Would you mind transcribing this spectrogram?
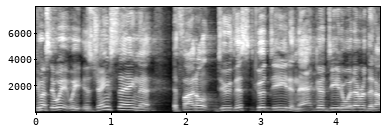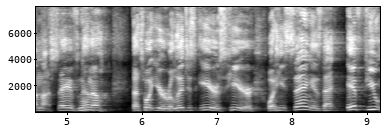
You might say, wait, wait, is James saying that if I don't do this good deed and that good deed or whatever, then I'm not saved? No, no. That's what your religious ears hear. What he's saying is that if you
